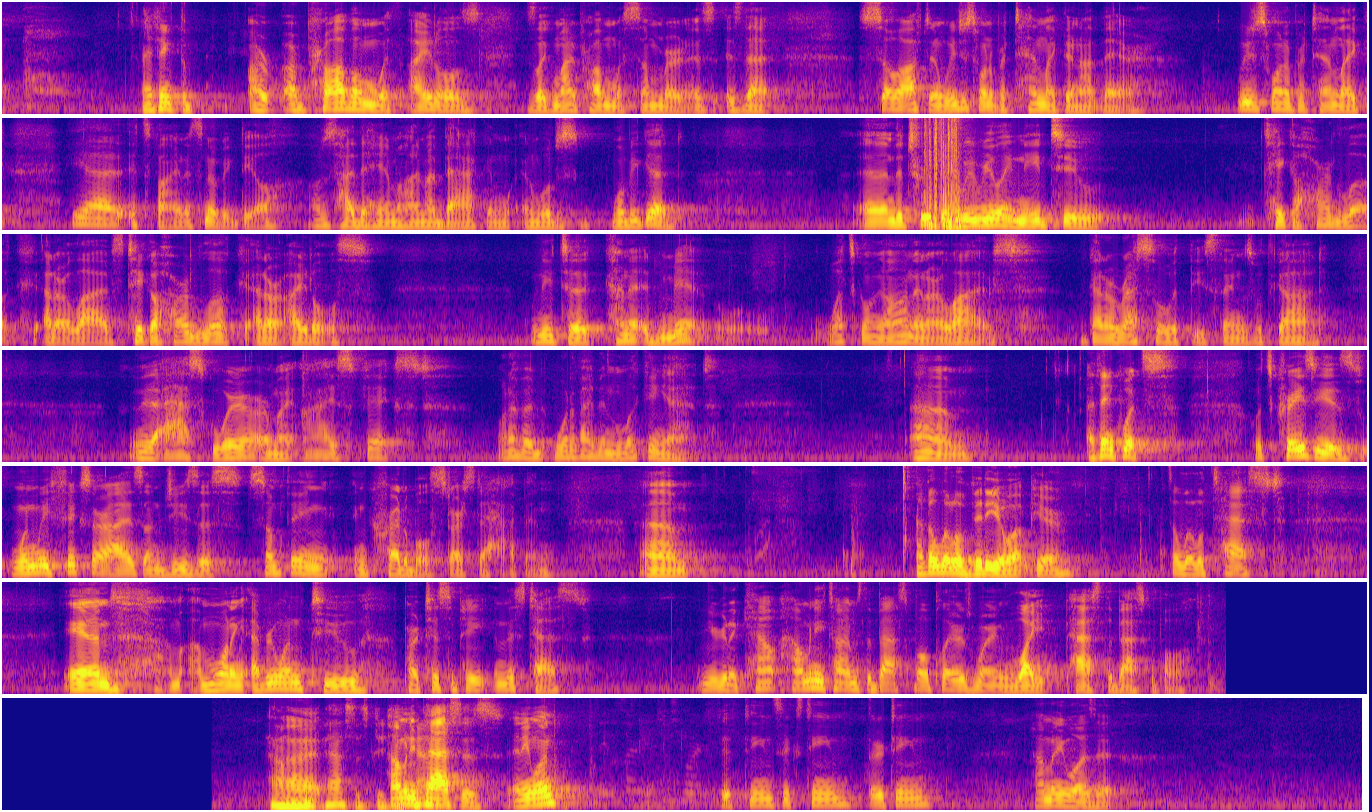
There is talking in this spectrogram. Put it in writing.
I think the, our, our problem with idols is like my problem with sunburn is, is that so often we just want to pretend like they're not there. We just want to pretend like, yeah, it's fine, it's no big deal. I'll just hide the hand behind my back and, and we'll just, we'll be good. And the truth is, we really need to take a hard look at our lives, take a hard look at our idols. We need to kind of admit what's going on in our lives. We've got to wrestle with these things with God. We need to ask, where are my eyes fixed? What have I, what have I been looking at? Um, I think what's, what's crazy is when we fix our eyes on Jesus, something incredible starts to happen. Um, I have a little video up here. It's a little test. And I'm, I'm wanting everyone to participate in this test. And you're going to count how many times the basketball player is wearing white past the basketball. How many right. passes did How many count? passes? Anyone? 15, 16, 13? How many was it?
